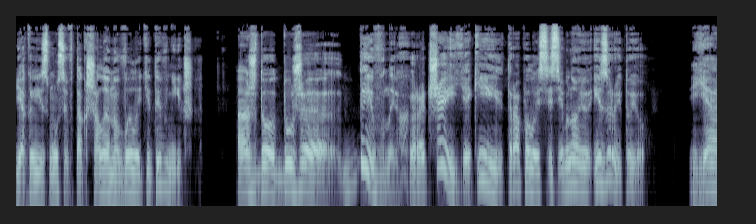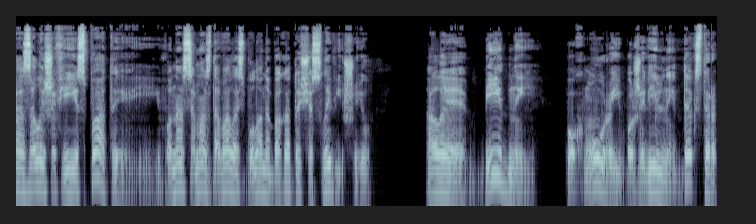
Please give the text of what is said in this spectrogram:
який змусив так шалено вилетіти в ніч, аж до дуже дивних речей, які трапились зі мною і з Ритою. Я залишив її спати, і вона сама, здавалось, була набагато щасливішою. Але бідний, похмурий, божевільний Декстер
